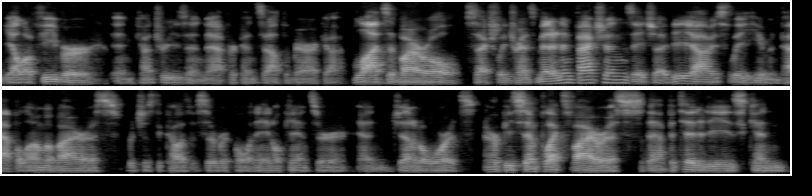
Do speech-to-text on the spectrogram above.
Yellow fever in countries in Africa and South America. Lots of viral sexually transmitted infections, HIV, obviously, human papillomavirus, which is the cause of cervical and anal cancer and genital warts. Herpes simplex virus, the hepatitis can,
